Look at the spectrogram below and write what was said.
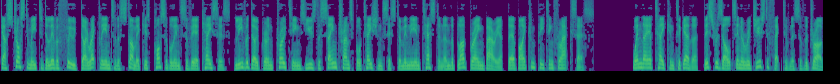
Gastrostomy to deliver food directly into the stomach is possible in severe cases. Levodopa and proteins use the same transportation system in the intestine and the blood-brain barrier, thereby competing for access. When they are taken together, this results in a reduced effectiveness of the drug.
